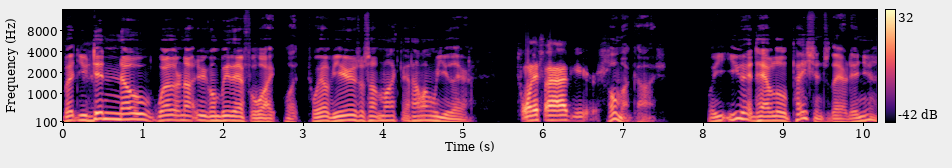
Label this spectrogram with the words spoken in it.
But you didn't know whether or not you're going to be there for like what, twelve years or something like that. How long were you there? Twenty-five years. Oh my gosh! Well, you had to have a little patience there, didn't you?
